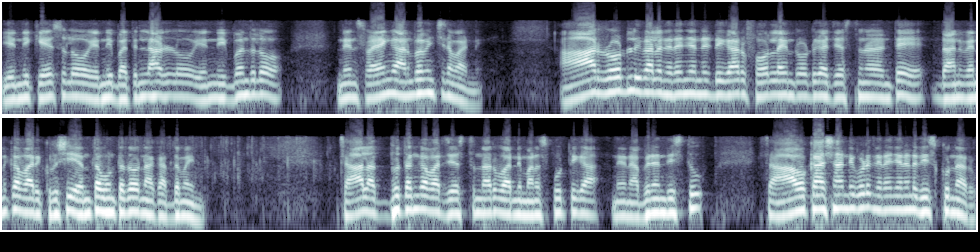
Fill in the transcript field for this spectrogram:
ఎన్ని కేసులో ఎన్ని బతిన్లాళ్ళలో ఎన్ని ఇబ్బందులో నేను స్వయంగా అనుభవించిన వాడిని. ఆరు రోడ్లు ఇవాళ నిరంజన్ రెడ్డి గారు ఫోర్ లైన్ రోడ్డుగా చేస్తున్నారంటే దాని వెనుక వారి కృషి ఎంత ఉంటుందో నాకు అర్థమైంది. చాలా అద్భుతంగా వారు చేస్తున్నారు. వారిని మనస్ఫూర్తిగా నేను అభినందిస్తూ ఆ అవకాశాన్ని కూడా నిరంజన తీసుకున్నారు.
